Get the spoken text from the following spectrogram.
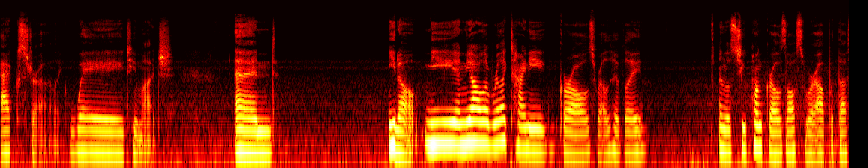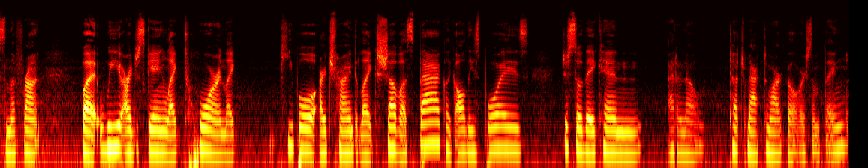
extra, like way too much. And you know, me and Yala were like tiny girls relatively. And those two punk girls also were up with us in the front. But we are just getting like torn. Like people are trying to like shove us back, like all these boys, just so they can, I don't know, touch Mac DeMarco or something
